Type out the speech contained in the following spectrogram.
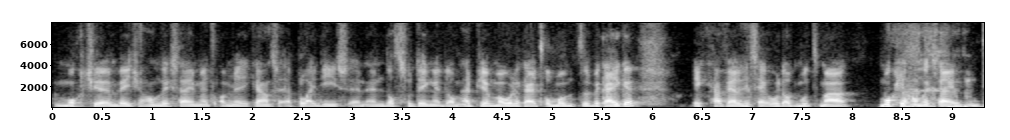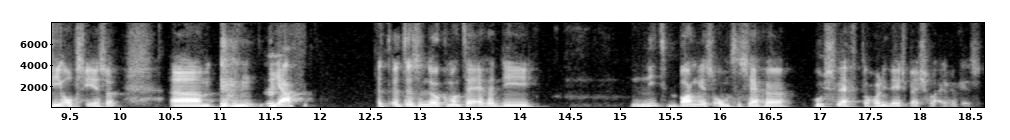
Mocht je een beetje handig zijn met Amerikaanse Apple ID's en, en dat soort dingen, dan heb je een mogelijkheid om hem te bekijken. Ik ga verder niet zeggen hoe dat moet, maar mocht je handig zijn, die optie is er. Um, ja, het, het is een documentaire die niet bang is om te zeggen hoe slecht de Holiday Special eigenlijk is.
